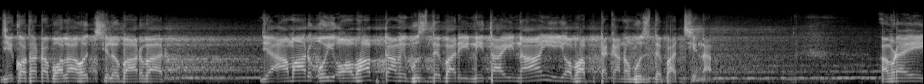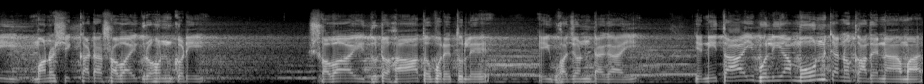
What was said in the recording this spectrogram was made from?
যে কথাটা বলা হচ্ছিল বারবার, যে আমার ওই অভাবটা আমি বুঝতে পারি নিতাই নাই এই অভাবটা কেন বুঝতে পারছি না? আমরা এই মনশিক্ষাটা সবাই গ্রহণ করি, সবাই দুটো হাত ওপরে তুলে এই ভজনটা গাই। যে নিতাই বলিয়া মন কেন কাঁদে না আমার?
